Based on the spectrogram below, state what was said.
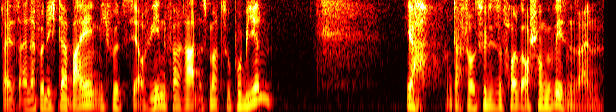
Da ist einer für dich dabei. Ich würde es dir auf jeden Fall raten, es mal zu probieren. Ja, und das soll es für diese Folge auch schon gewesen sein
